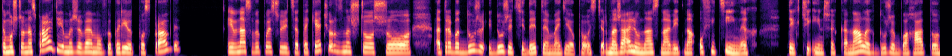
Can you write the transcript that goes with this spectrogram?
Тому що насправді ми живемо в період постправди, і в нас виписується таке чорт що, що е, треба дуже і дуже цідити медіапростір. На жаль, у нас навіть на офіційних тих чи інших каналах дуже багато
